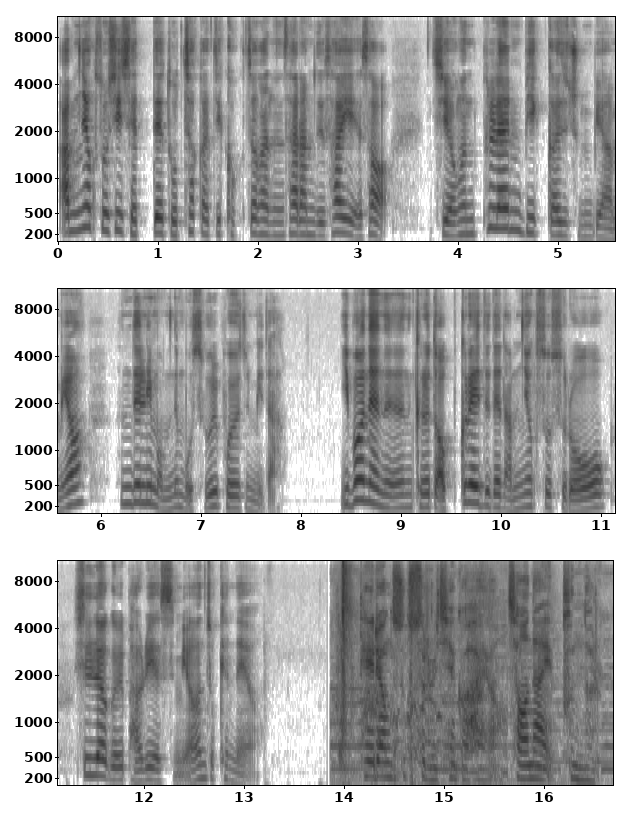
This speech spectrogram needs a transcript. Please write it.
압력솥이 제때 도착할지 걱정하는 사람들 사이에서 지영은 플랜 B까지 준비하며 흔들림 없는 모습을 보여줍니다. 이번에는 그래도 업그레이드된 압력솥으로 실력을 발휘했으면 좋겠네요. 대령 숙수를 제거하여 전하의 분노를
